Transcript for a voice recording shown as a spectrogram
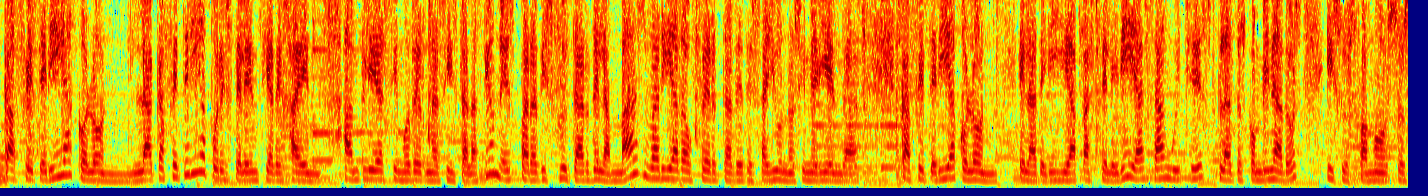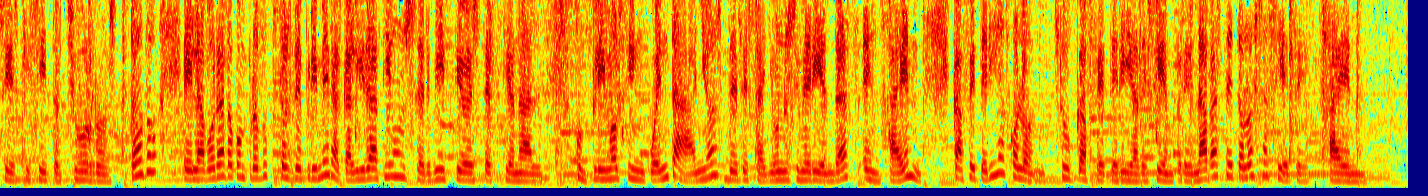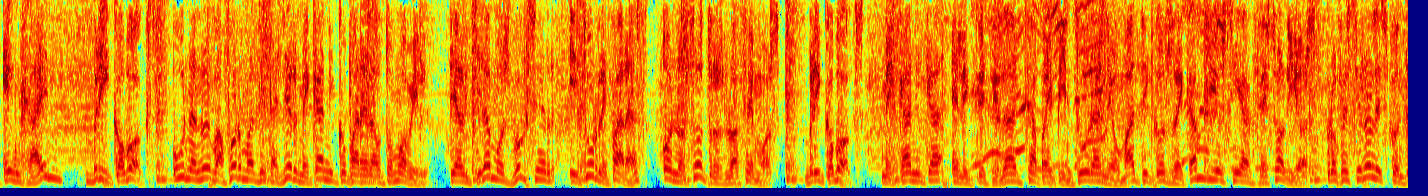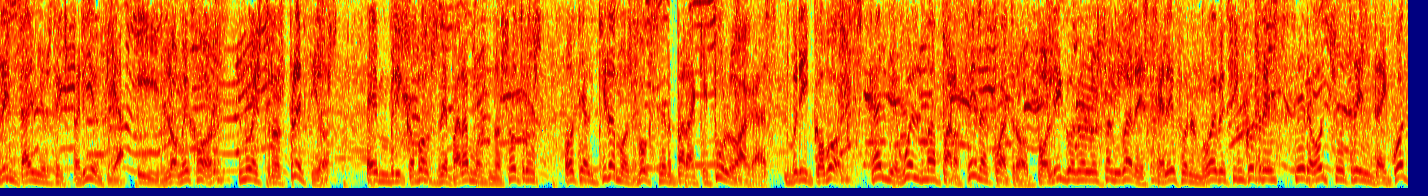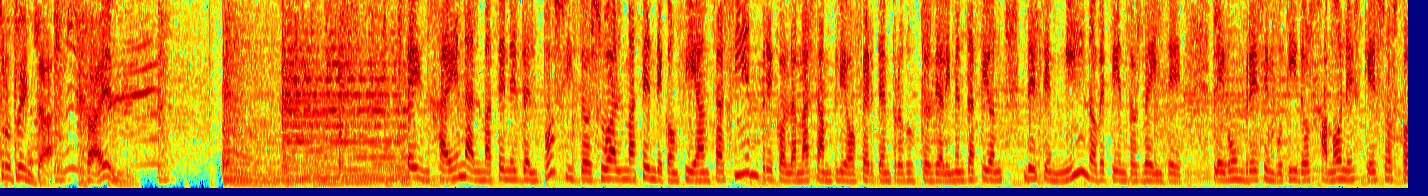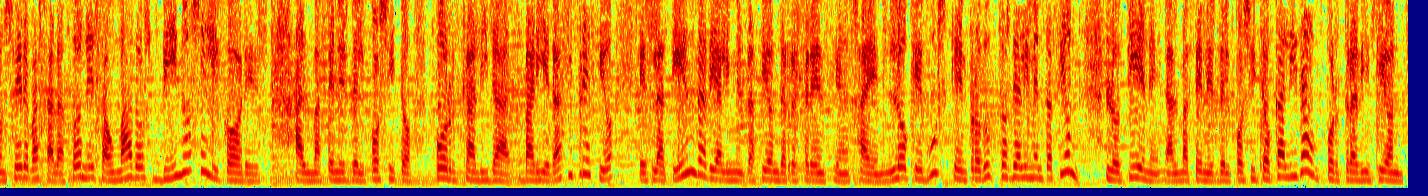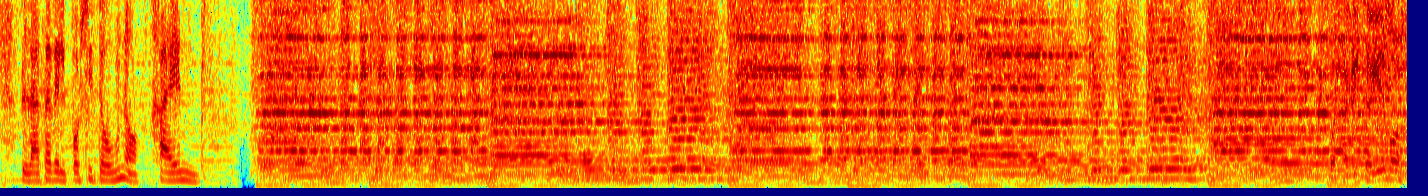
Cafetería Colón, la cafetería por excelencia de Jaén. Amplias y modernas instalaciones para disfrutar de la más variada oferta de desayunos y meriendas. Cafetería Colón, heladería, pastelería, sándwiches, platos combinados y sus famosos y exquisitos churros. Todo elaborado con productos de primera calidad y un servicio excepcional. Cumplimos 50 años de desayunos y meriendas en Jaén. Cafetería Colón, tu cafetería de siempre. Navas de Tolosa 7, Jaén. En Jaén, Bricobox, una nueva forma de taller mecánico para el automóvil. Te alquilamos boxer y tú reparas o nosotros lo hacemos. Bricobox, mecánica, electricidad, chapa y pintura, neumáticos, recambios y accesorios. Profesionales con 30 años de experiencia y, lo mejor, nuestros precios. En Bricobox reparamos nosotros o te alquilamos boxer para que tú lo hagas. Bricobox, calle Huelma, parcela 4, Polígono Los Olivares, teléfono 953 08 3430. Jaén. En Jaén Almacenes del Pósito, su almacén de confianza, siempre con la más amplia oferta en productos de alimentación desde 1920. Legumbres, embutidos, jamones, quesos, conservas, salazones, ahumados, vinos y licores. Almacenes del Pósito, por calidad, variedad y precio, es la tienda de alimentación de referencia en Jaén. Lo que busque en productos de alimentación lo tiene en Almacenes del Pósito, calidad por tradición. Plaza del Pósito 1, Jaén.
